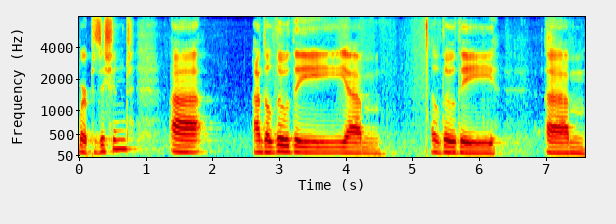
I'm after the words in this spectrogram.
were positioned. Uh, and although the, um, although the, um,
